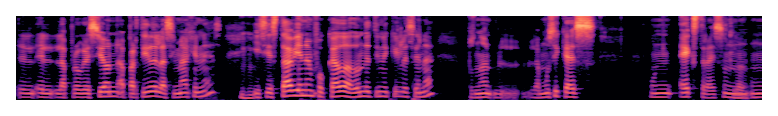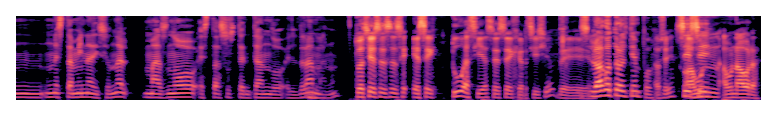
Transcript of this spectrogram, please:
el- el- la progresión a partir de las imágenes y si está bien enfocado a dónde tiene que ir la escena, pues no, la música es un extra, es un, Claro. un- una estamina adicional, más no está sustentando el drama. ¿no? ¿Tú hacías ese, ese, tú hacías ese ejercicio de... Lo hago todo el tiempo. ¿Ah, sí? Sí, a, sí. un- a una hora.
